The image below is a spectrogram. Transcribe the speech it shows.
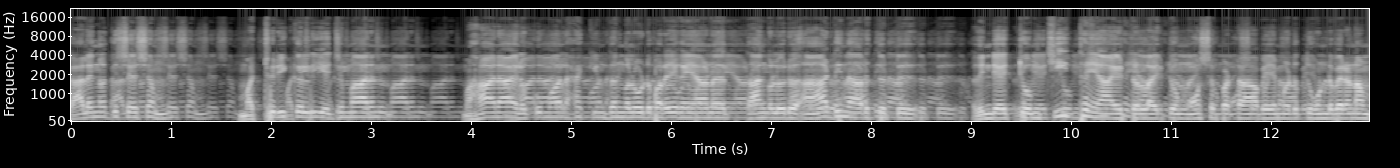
കാലങ്ങൾക്ക് ശേഷം മറ്റൊരിക്കൽ യജമാനൻ മഹാനായ ലുക്കുമാൽ ഹക്കിം തങ്ങളോട് പറയുകയാണ് താങ്കൾ ഒരു ആടിനെ അറുത്തിട്ട് അതിന്റെ ഏറ്റവും ചീത്തയായിട്ടുള്ള ഏറ്റവും മോശപ്പെട്ട അവയം എടുത്തു കൊണ്ടുവരണം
